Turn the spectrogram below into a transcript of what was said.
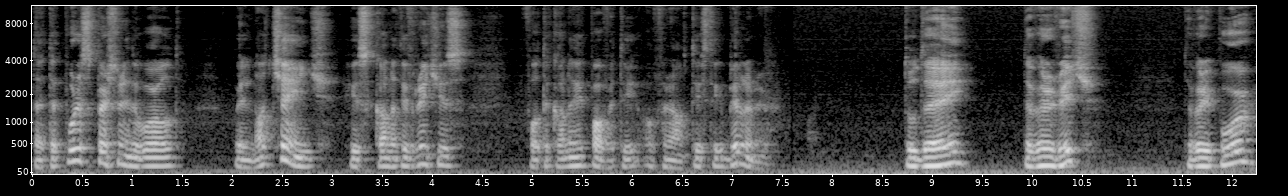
that the poorest person in the world will not change his cognitive riches for the cognitive poverty of an artistic billionaire. Today, the very rich, the very poor,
